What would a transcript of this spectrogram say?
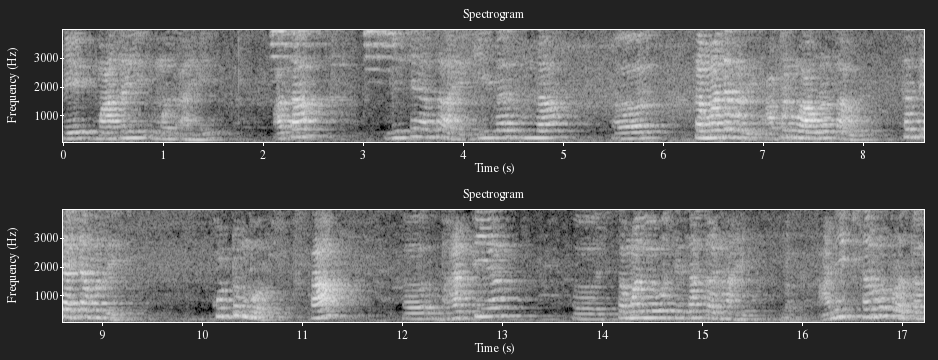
हे माझंही मत आहे. आता विषय असा आहे की जर समजा समाजामध्ये आपण वावरत आहोत तर त्याच्यामध्ये कुटुंब हा भारतीय समाजव्यवस्थेचा कणा आहे. आणि सर्वप्रथम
